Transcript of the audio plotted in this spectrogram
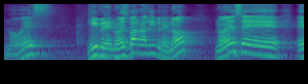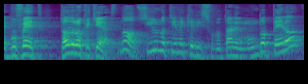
no es libre, no es barra libre, ¿no? No es eh, eh, buffet, todo lo que quieras. No, si uno tiene que disfrutar el mundo, pero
